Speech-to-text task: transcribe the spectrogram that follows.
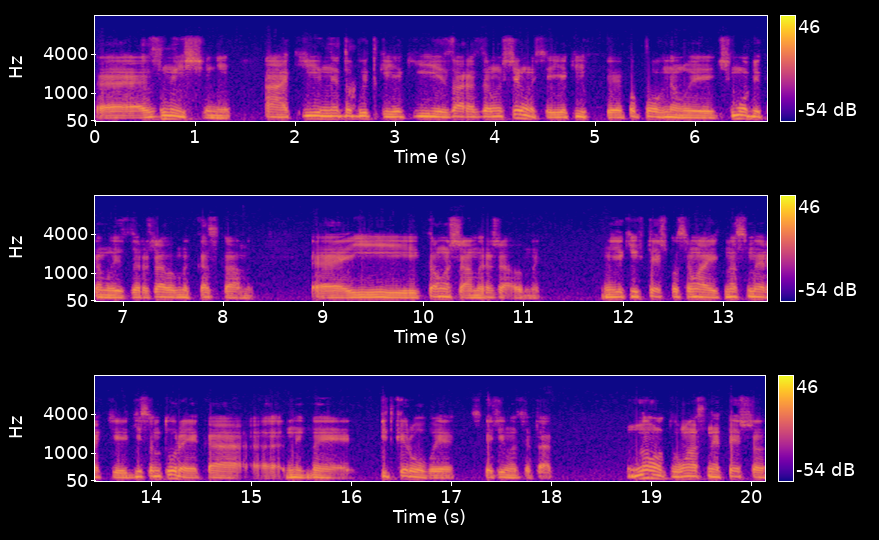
е, знищені. А ті недобитки, які зараз залишилися, яких е, поповнили чмобіками з ржавими касками е, і калашами ржавими, яких теж посилають на смерть десантура, яка е, ними підкеровує, скажімо це так. Ну от власне те, що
